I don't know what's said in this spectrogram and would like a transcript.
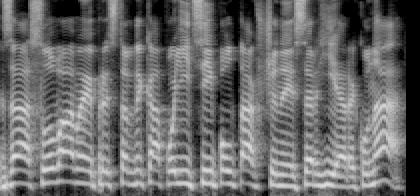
За словами представника поліції Полтавщини Сергія Рекуна,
